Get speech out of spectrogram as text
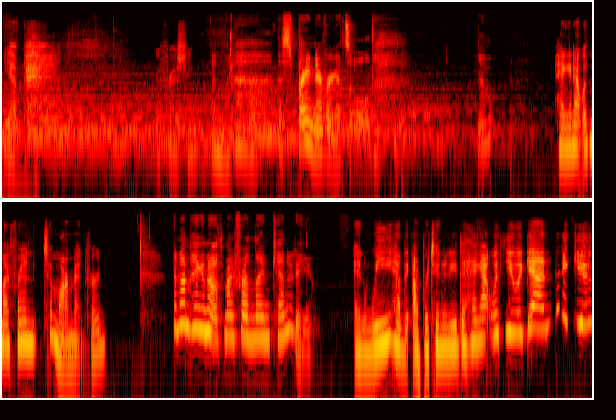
Yep. Refreshing and light. Ah, the spray never gets old. No. Hanging out with my friend Tamar Medford, And I'm hanging out with my friend Lane Kennedy. and we have the opportunity to hang out with you again. Thank you.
